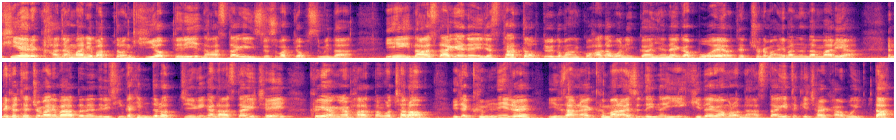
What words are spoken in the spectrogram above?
피해를 가장 많이 봤던 기업들이 나스닥에 있을 수밖에 없습니다. 이 나스닥에는 이제 스타트업들도 많고 하다 보니까 얘네가 뭐예요? 대출을 많이 받는단 말이야. 근데 그 대출 많이 받았던 애들이 진짜 힘들었지. 그러니까 나스닥이 제일 크게 영향을 받았던 것처럼 이제 금리를 인상을 그만할 수도 있는 이 기대감으로 나스닥이 특히 잘 가고 있다.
